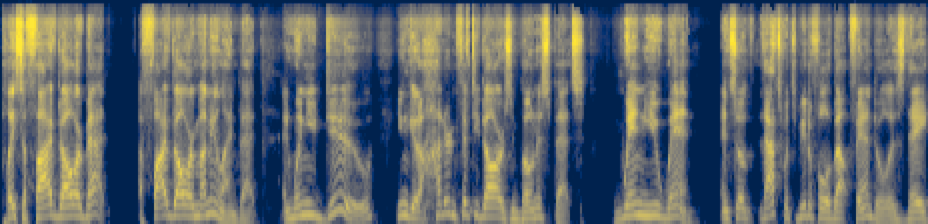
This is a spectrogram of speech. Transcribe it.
place a five dollar bet, a five dollar money line bet, and when you do, you can get one hundred and fifty dollars in bonus bets when you win. And so that's what's beautiful about FanDuel is they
